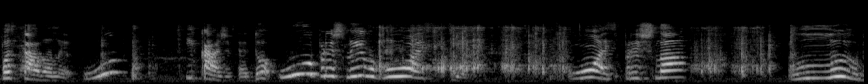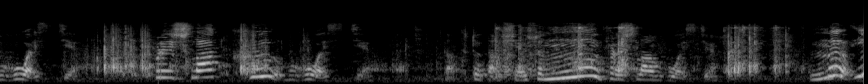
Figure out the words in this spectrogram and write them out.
Поставили у і кажете, до У прийшли в гості. Ось прийшла Л в гості. Прийшла К в гості. Так, хто там ще? Ось Н прийшла в гості. Н. І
